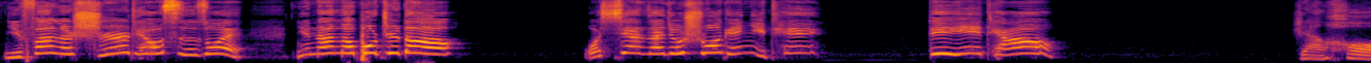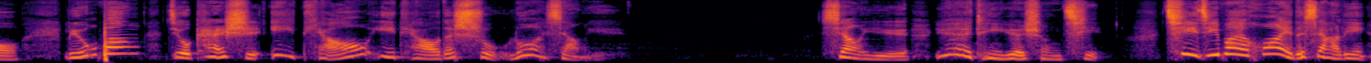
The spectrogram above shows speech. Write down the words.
你犯了十条死罪，你难道不知道？我现在就说给你听。第一条。”然后刘邦就开始一条一条的数落项羽。项羽越听越生气，气急败坏的下令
